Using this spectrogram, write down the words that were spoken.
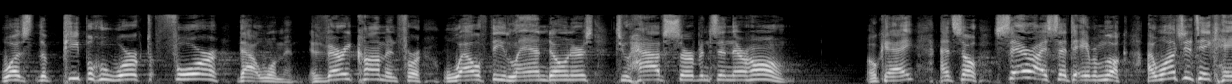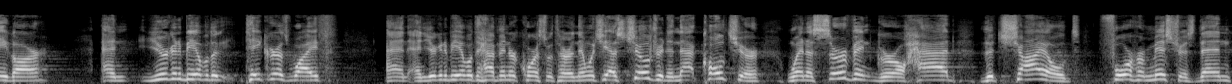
was the people who worked for that woman. It's very common for wealthy landowners to have servants in their home. Okay? And so Sarai said to Abram, look, I want you to take Hagar and you're going to be able to take her as wife and, and you're going to be able to have intercourse with her. And then when she has children in that culture, when a servant girl had the child for her mistress, then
